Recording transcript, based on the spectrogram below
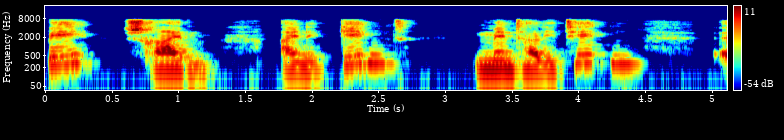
beschreiben. Eine Gegend, Mentalitäten, äh,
